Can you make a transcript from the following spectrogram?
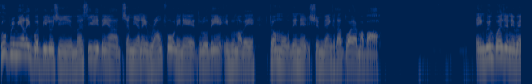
ကုပရီးမီးယားလိပွဲပြီးလို့ရှိရင်မန်စီးရီးအသင်းကချန်ပီယံလိ round 4အနေနဲ့သူတို့အသင်းရဲ့အင်ကွင်းမှာပဲဒေါ်မွန်အသင်းနဲ့ရှင်ပြန်ကစားသွားရမှာပါအင်ကွင်းပွဲစဉ်တွေပဲ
